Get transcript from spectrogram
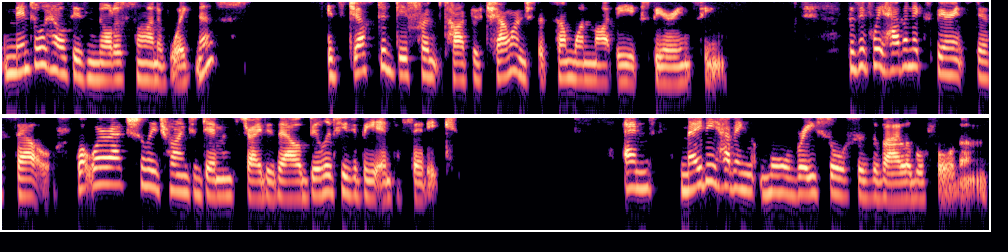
mental health is not a sign of weakness. It's just a different type of challenge that someone might be experiencing. Because if we haven't experienced ourselves, what we're actually trying to demonstrate is our ability to be empathetic. and maybe having more resources available for them.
